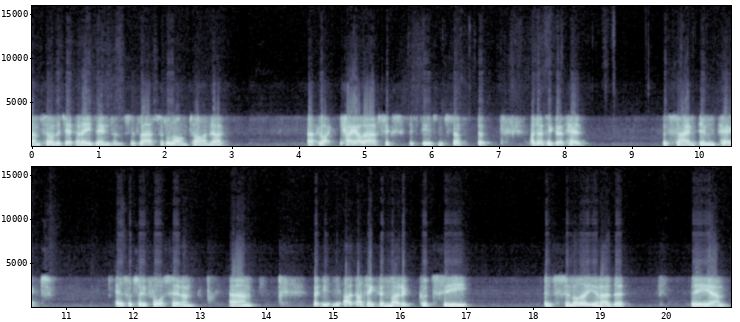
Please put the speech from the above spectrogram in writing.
um, some of the Japanese engines have lasted a long time, like uh, like KLR 650s and stuff, but I don't think they've had the same impact as the 247. Um, but I, I, think the Moto Guzzi is similar. You know that the um,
